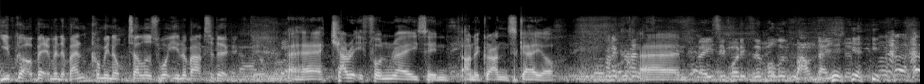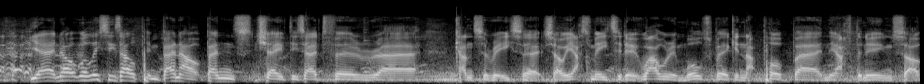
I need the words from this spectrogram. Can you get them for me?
you've got a bit of an event coming up. Tell us what you're about to do. Uh, charity fundraising on a grand scale. Um, Raising money for the Mullen Foundation. yeah, no, well, this is helping Ben out. Ben's shaved his head for uh, cancer research, so he asked me to do it while we're in Wolfsburg in that pub uh, in the afternoon. So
